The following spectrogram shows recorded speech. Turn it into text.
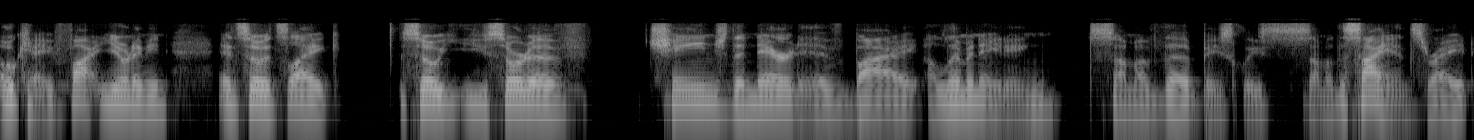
Okay, fine. You know what I mean? And so it's like, so you sort of change the narrative by eliminating some of the basically some of the science right?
